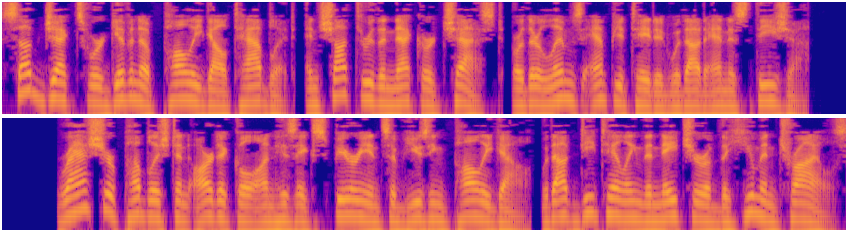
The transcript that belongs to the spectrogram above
Subjects were given a polygal tablet, and shot through the neck or chest, or their limbs amputated without anesthesia. Rascher published an article on his experience of using Polygal, without detailing the nature of the human trials,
